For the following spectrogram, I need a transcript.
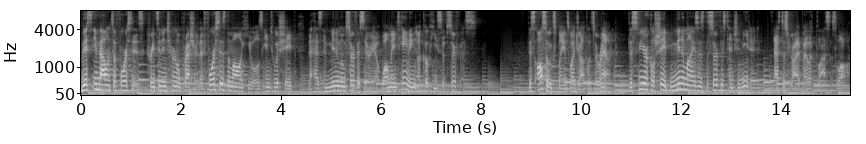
This imbalance of forces creates an internal pressure that forces the molecules into a shape that has a minimum surface area while maintaining a cohesive surface. This also explains why droplets are round. The spherical shape minimizes the surface tension needed, as described by Laplace's law.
